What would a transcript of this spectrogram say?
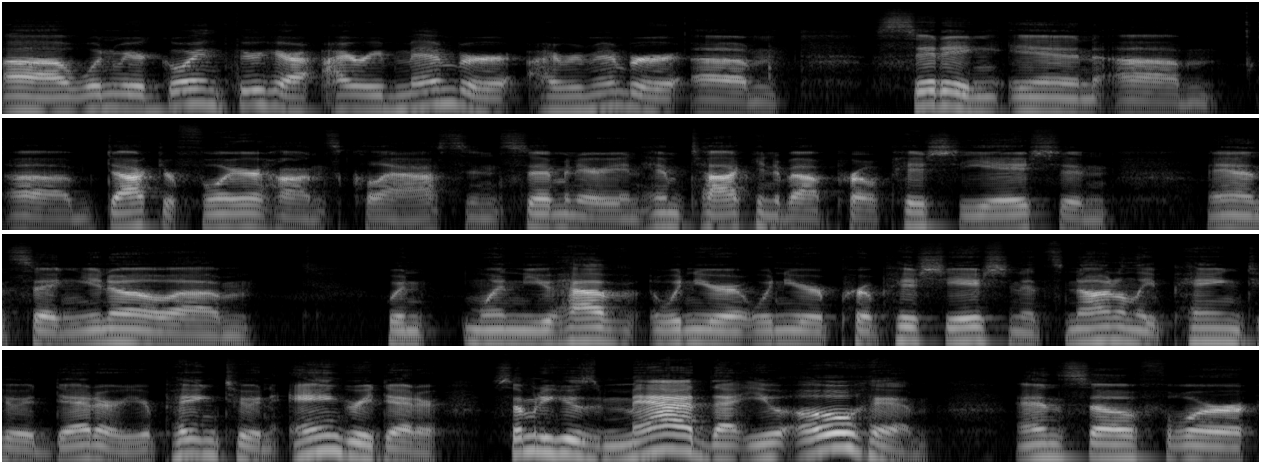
uh, when we were going through here, I remember I remember um, sitting in um, uh, Dr. Feuerhahn's class in seminary and him talking about propitiation and saying, you know, um, when when you have when you're when you're propitiation it's not only paying to a debtor you're paying to an angry debtor somebody who's mad that you owe him. And so for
